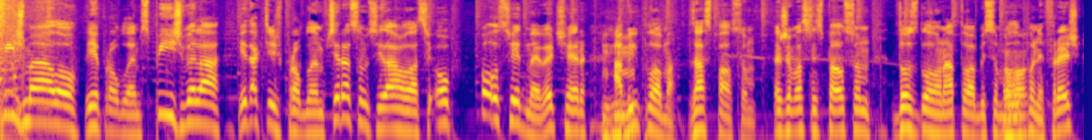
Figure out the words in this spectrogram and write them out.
Spíš málo, je problém. Spíš veľa, je taktiež problém. Včera som si lahol asi o pol siedmej večer a vyplo ma. Zaspal som. Takže vlastne spal som dosť dlho na to, aby som bol Aha. úplne fresh.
